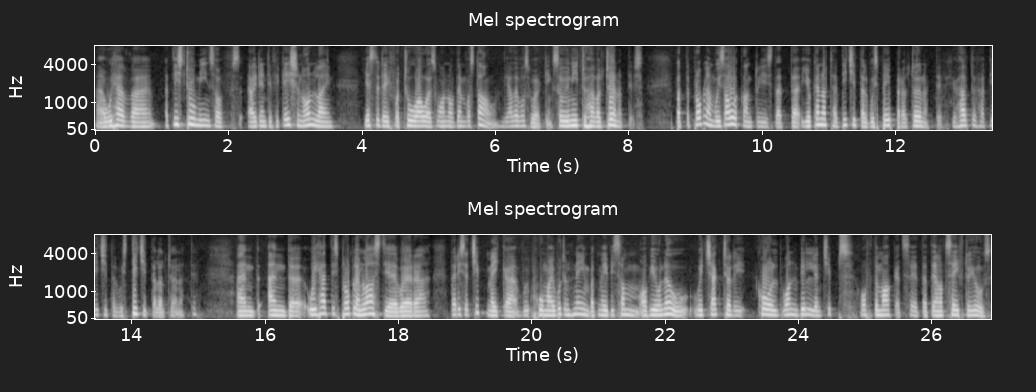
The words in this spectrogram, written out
Uh, we have uh, at least two means of identification online. Yesterday, for two hours, one of them was down, the other was working. So you need to have alternatives. But the problem with our country is that uh, you cannot have digital with paper alternative. You have to have digital with digital alternative. And, and uh, we had this problem last year where uh, there is a chip maker whom I wouldn't name, but maybe some of you know, which actually called one billion chips off the market, said that they're not safe to use.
